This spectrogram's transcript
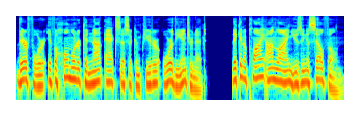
Therefore, if a homeowner cannot access a computer or the Internet, they can apply online using a cell phone.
